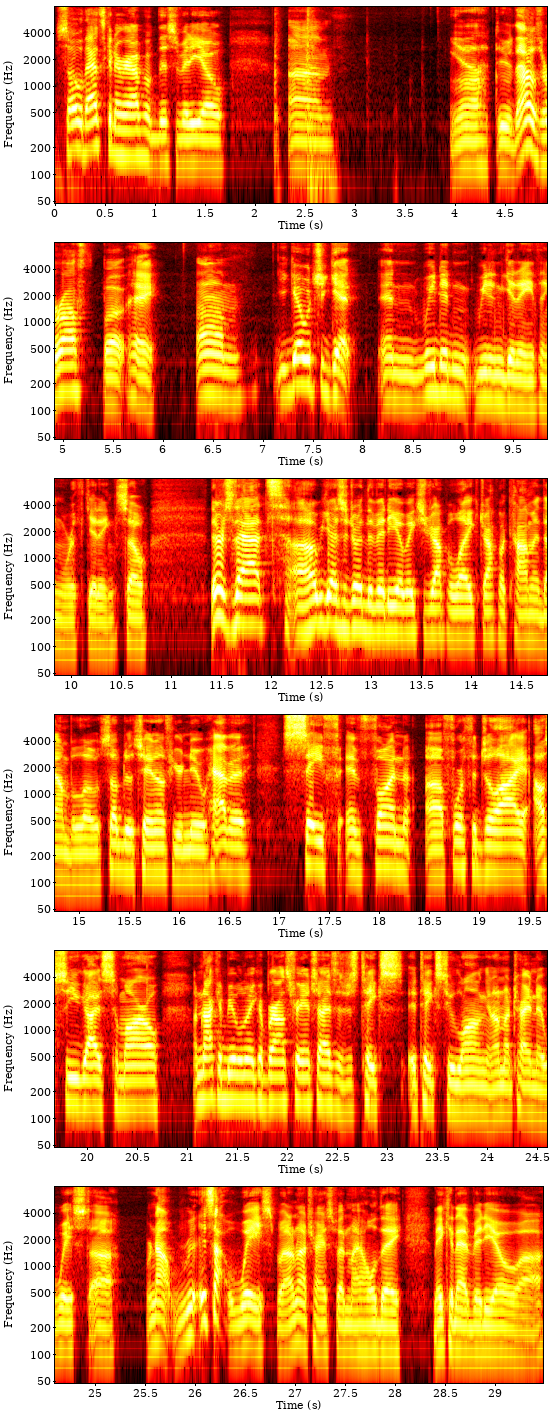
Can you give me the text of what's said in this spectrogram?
So that's going to wrap up this video. Um, yeah, dude, that was rough, but hey, um, you get what you get. And we didn't, we didn't get anything worth getting. So, there's that. I uh, hope you guys enjoyed the video. Make sure you drop a like, drop a comment down below. Sub to the channel if you're new. Have a safe and fun uh, 4th of July. I'll see you guys tomorrow. I'm not going to be able to make a Browns franchise. It just takes it takes too long, and I'm not trying to waste... Uh, we're not... It's not waste, but I'm not trying to spend my whole day making that video uh,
